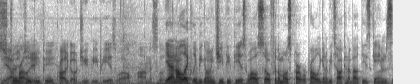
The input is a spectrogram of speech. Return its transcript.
Yeah, I'll probably GPP. probably go GPP as well. Honestly. Yeah, and I'll likely be going GPP as well. So for the most part, we're probably going to be talking about these games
